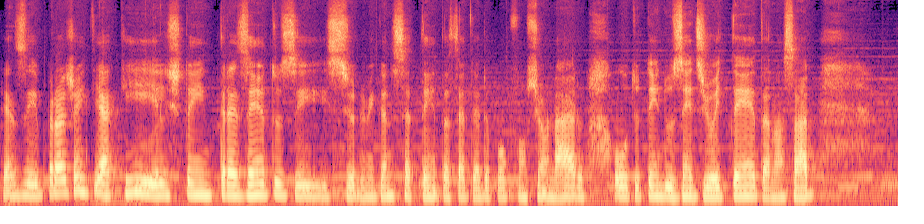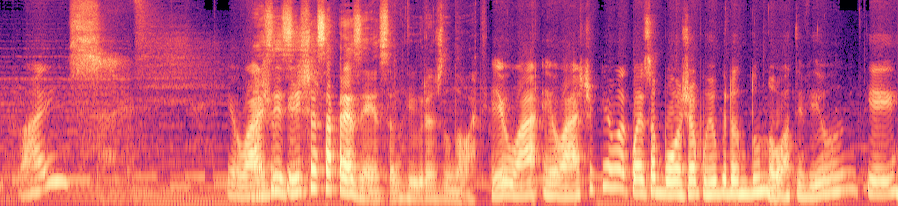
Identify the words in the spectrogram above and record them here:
Quer dizer, para a gente aqui, eles têm 300 e, se eu não me engano, 70, 70 e pouco funcionários, outro tem 280, não sabe? Mas eu acho Mas existe que, essa presença no Rio Grande do Norte. Eu, eu acho que é uma coisa boa já para o Rio Grande do Norte, viu? Porque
